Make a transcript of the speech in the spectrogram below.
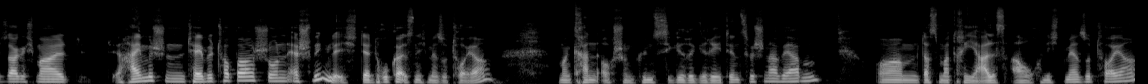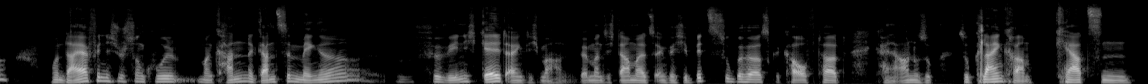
sage ich mal, heimischen Tabletopper schon erschwinglich. Der Drucker ist nicht mehr so teuer. Man kann auch schon günstigere Geräte inzwischen erwerben. Ähm, das Material ist auch nicht mehr so teuer. Von daher finde ich es schon cool, man kann eine ganze Menge für wenig Geld eigentlich machen. Wenn man sich damals irgendwelche Bits-Zubehörs gekauft hat, keine Ahnung, so, so Kleinkram, Kerzen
